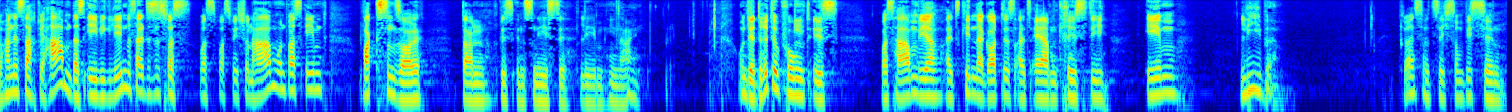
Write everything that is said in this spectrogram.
Johannes sagt, wir haben das ewige Leben. Das heißt, es ist was, was, was wir schon haben und was eben wachsen soll dann bis ins nächste Leben hinein. Und der dritte Punkt ist, was haben wir als Kinder Gottes, als Erben Christi? Eben Liebe. Ich weiß, hört sich so ein bisschen,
